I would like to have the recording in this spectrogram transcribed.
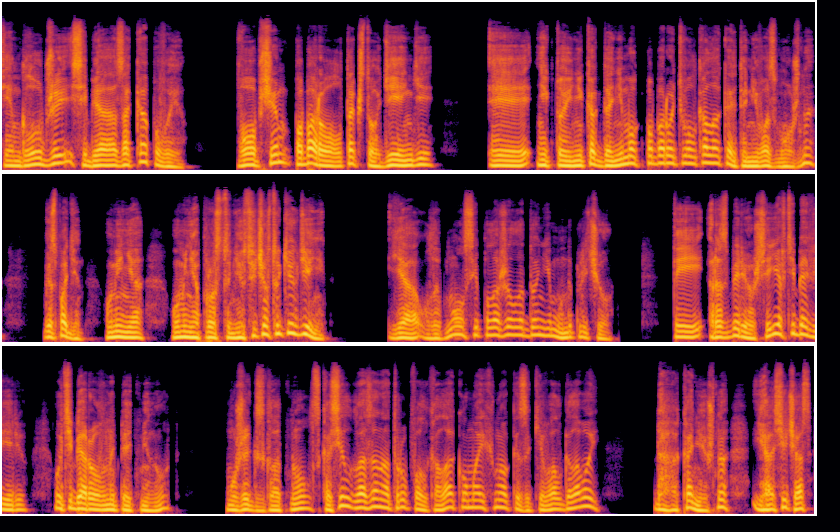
тем глубже себя закапываю. В общем, поборол, так что деньги. Э, никто и никогда не мог побороть волколака, это невозможно. Господин, у меня, у меня просто нет сейчас таких денег. Я улыбнулся и положил ладонь ему на плечо. «Ты разберешься, я в тебя верю. У тебя ровно пять минут». Мужик сглотнул, скосил глаза на труп волколака у моих ног и закивал головой. «Да, конечно, я сейчас,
